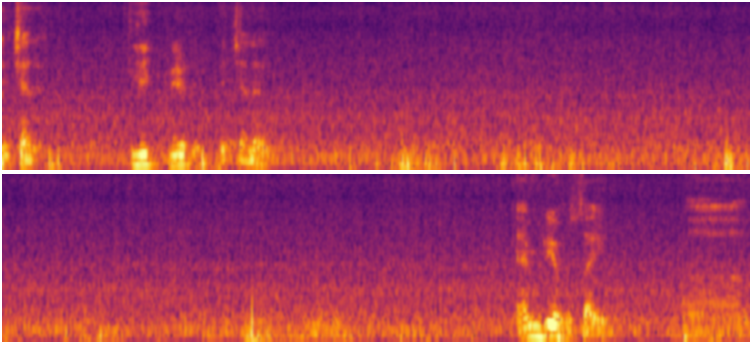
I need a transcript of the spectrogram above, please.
a channel click create a channel MD Hussain um,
